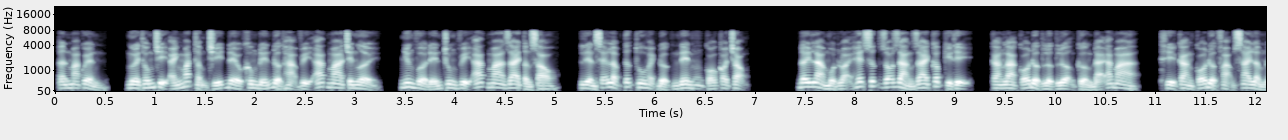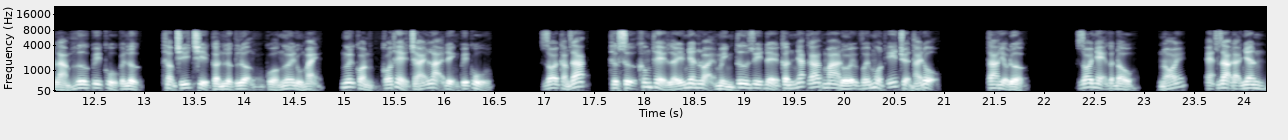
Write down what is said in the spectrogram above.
Ân ma quyền, người thống trị ánh mắt thậm chí đều không đến được hạ vị ác ma trên người, nhưng vừa đến trung vị ác ma giai tầng sau, liền sẽ lập tức thu hoạch được nên có coi trọng. Đây là một loại hết sức rõ ràng giai cấp kỳ thị càng là có được lực lượng cường đại ác ma, thì càng có được phạm sai lầm làm hư quy củ quyền lực, thậm chí chỉ cần lực lượng của ngươi đủ mạnh, ngươi còn có thể trái lại định quy củ. Doi cảm giác, thực sự không thể lấy nhân loại mình tư duy để cân nhắc ác ma đối với một ít chuyện thái độ. Ta hiểu được. Doi nhẹ gật đầu, nói, ẹt dạ đại nhân,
